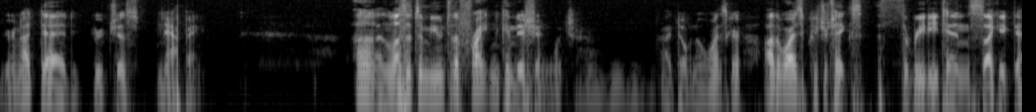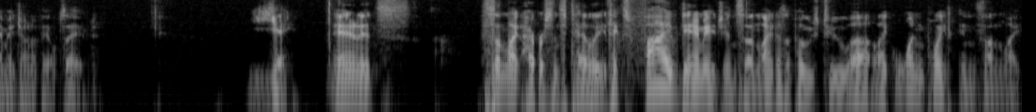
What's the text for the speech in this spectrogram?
You're not dead, you're just napping. Uh, unless it's immune to the frightened condition, which uh, I don't know why it's scared. Otherwise, the creature takes 3d10 psychic damage on a failed save. Yay. And it's sunlight hypersensitivity. It takes 5 damage in sunlight as opposed to uh, like 1 point in sunlight.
